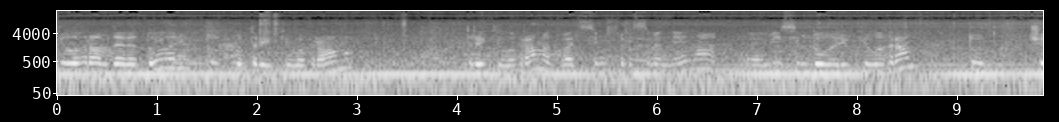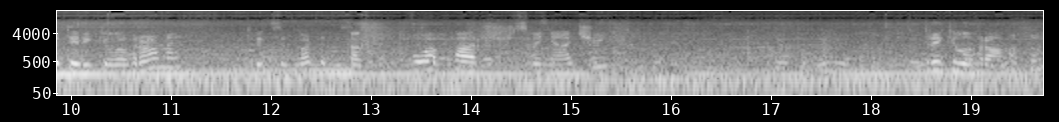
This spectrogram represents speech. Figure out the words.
Кілограм 9 доларів. Тут по 3 кілограма. 3 кілограма, 27,40 свинина, е, 8 доларів кілограм. Тут 4 кілограми, 32,50. Так, фарш свинячий. 3 кілограма тут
